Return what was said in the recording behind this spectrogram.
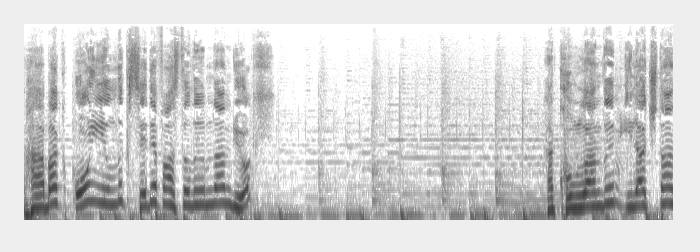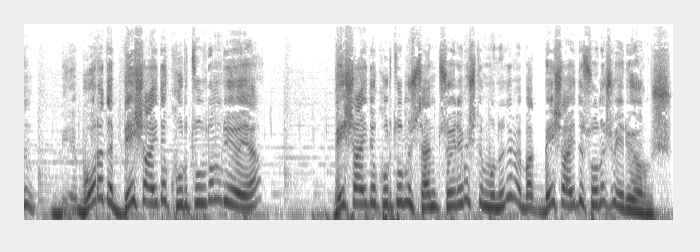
ha bak 10 yıllık sedef hastalığımdan diyor. Ha kullandığım ilaçtan bu arada 5 ayda kurtuldum diyor ya. 5 ayda kurtulmuş sen söylemiştin bunu değil mi? Bak 5 ayda sonuç veriyormuş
